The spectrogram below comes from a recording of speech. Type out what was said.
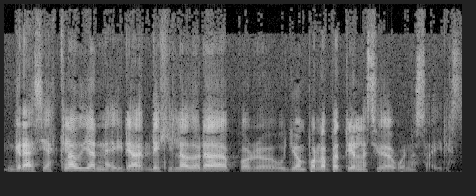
Gracias. Claudia Neira, legisladora por Unión por la Patria en la Ciudad de Buenos Aires.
